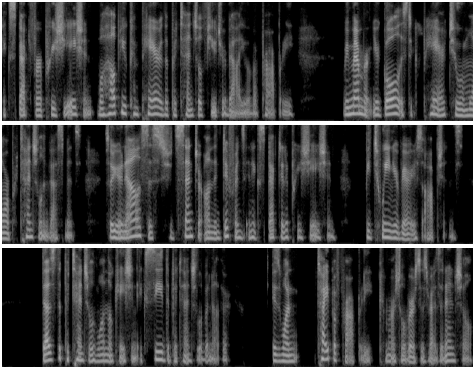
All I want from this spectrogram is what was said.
expect for appreciation will help you compare the potential future value of a property. Remember, your goal is to compare two or more potential investments, so your analysis should center on the difference in expected appreciation between your various options. Does the potential of one location exceed the potential of another? Is one type of property, commercial versus residential,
